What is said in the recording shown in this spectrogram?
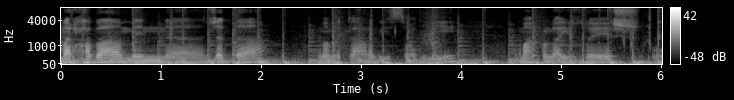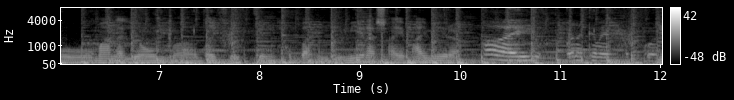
مرحبا من جدة المملكة العربية السعودية. معكم لؤي خريش ومعنا اليوم ضيفة كثير بنحبها هي ميرا. شعيب. هاي ميرا. هاي أنا كمان بحبكم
